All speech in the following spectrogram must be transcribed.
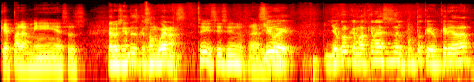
que para mí eso es... Pero sientes que son buenas. Sí, sí, sí, o sea. Sí, güey. yo creo que más que nada ese es el punto que yo quería dar.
